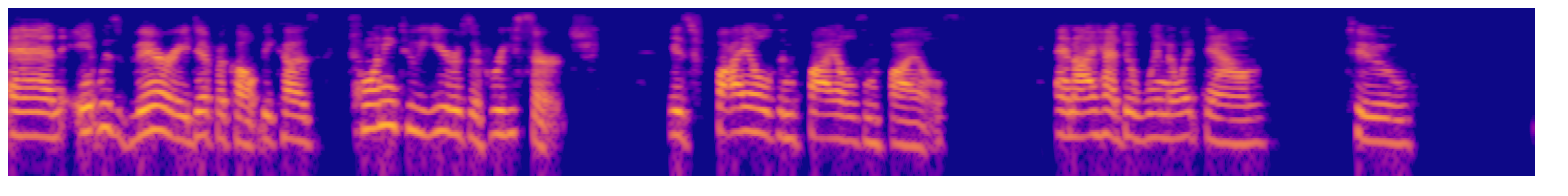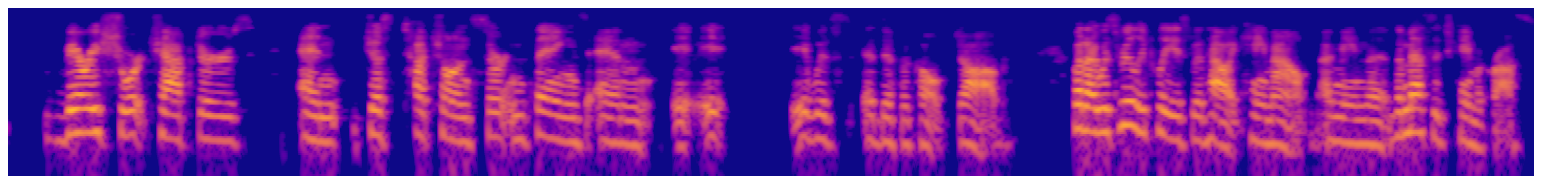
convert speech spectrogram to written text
And it was very difficult because 22 years of research is files and files and files. And I had to winnow it down to very short chapters and just touch on certain things. And it, it it was a difficult job. But i was really pleased with how it came out. I mean the, the message came across.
